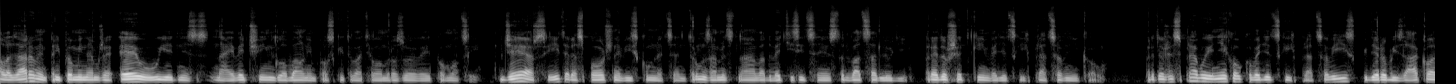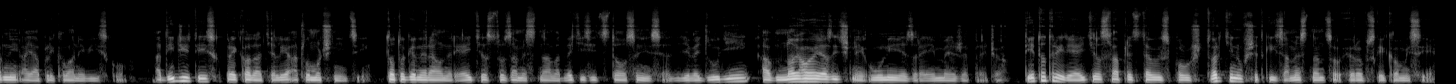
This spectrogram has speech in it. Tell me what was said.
Ale zároveň pripomínam, že EÚ je dnes najväčším globálnym poskytovateľom rozvojovej pomoci. JRC, teda spoločné výskumné centrum, zamestnáva 2720 ľudí, predovšetkým vedeckých pracovníkov pretože spravuje niekoľko vedeckých pracovísk, kde robí základný aj aplikovaný výskum a Digity sú prekladatelia a tlmočníci. Toto generálne riaditeľstvo zamestnáva 2189 ľudí a v mnohojazyčnej únii je zrejme, že prečo. Tieto tri riaditeľstva predstavujú spolu štvrtinu všetkých zamestnancov Európskej komisie,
